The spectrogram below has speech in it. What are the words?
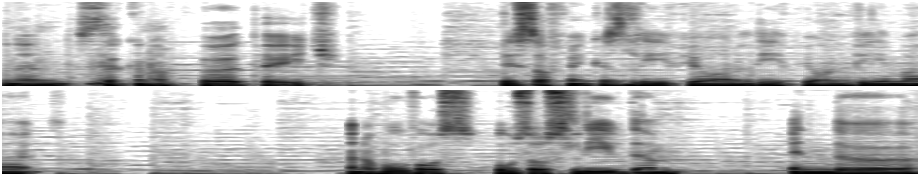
And then the second or third page. This I think is Leafeon, Leafeon VMAX. And I've also, also sleeved them in the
